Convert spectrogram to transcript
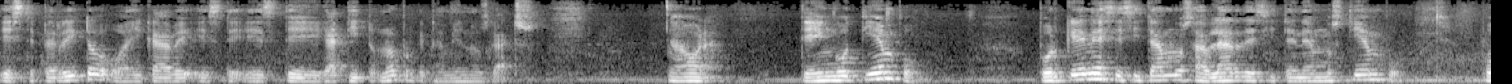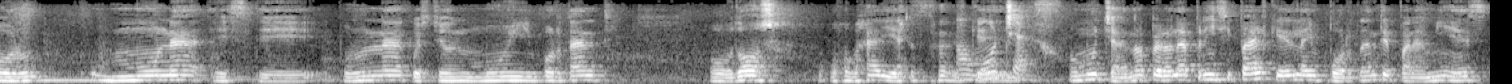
este perrito o ahí cabe este, este gatito, ¿no? Porque también los gatos. Ahora, tengo tiempo. ¿Por qué necesitamos hablar de si tenemos tiempo? Por una, este, por una cuestión muy importante, o dos, o varias. O muchas. O muchas, ¿no? Pero la principal, que es la importante para mí, es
